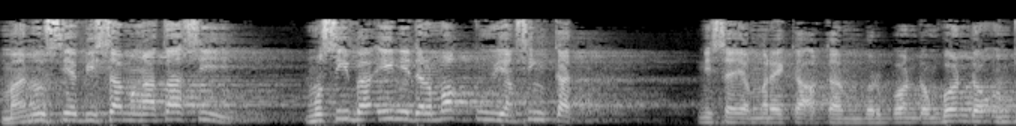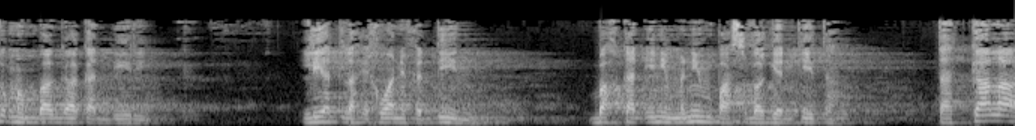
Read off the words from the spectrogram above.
manusia bisa mengatasi musibah ini dalam waktu yang singkat, niscaya mereka akan berbondong-bondong untuk membanggakan diri. Lihatlah ikhwani fiddin, bahkan ini menimpa sebagian kita. Tatkala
